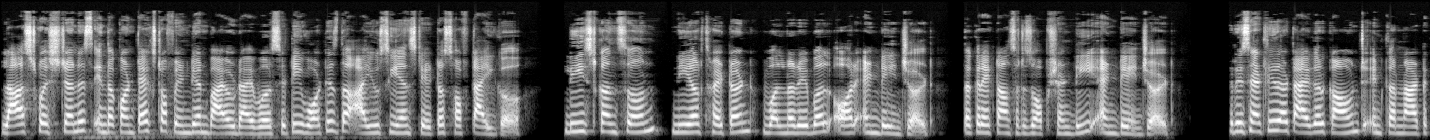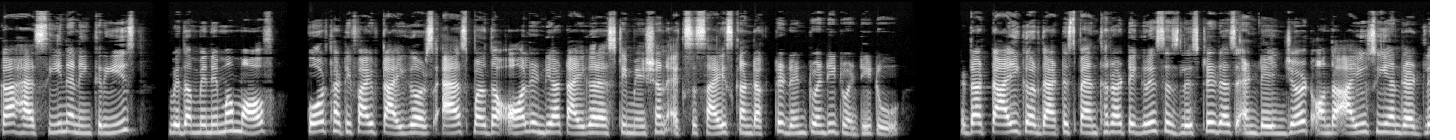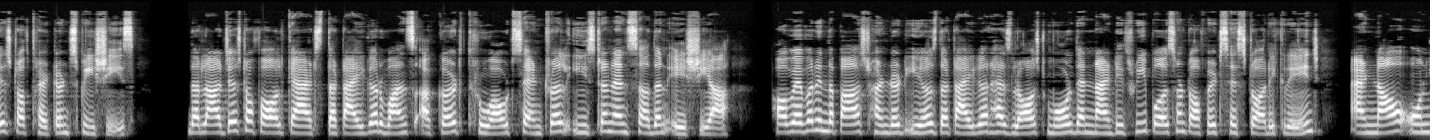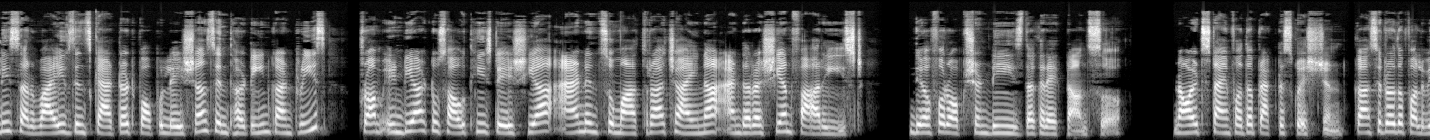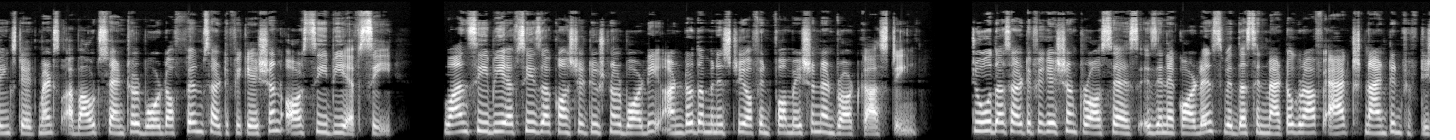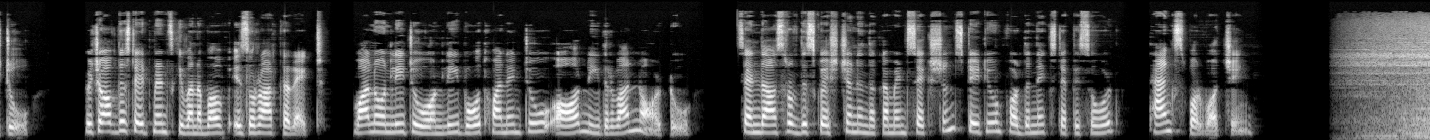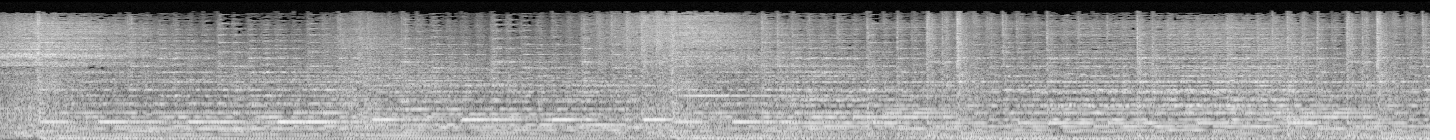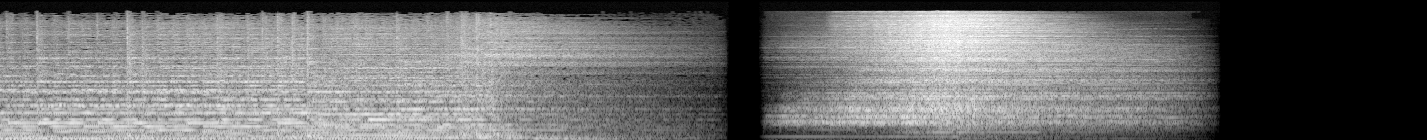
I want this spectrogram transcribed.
Last question is In the context of Indian biodiversity, what is the IUCN status of tiger? Least concern, near threatened, vulnerable, or endangered? The correct answer is option D endangered. Recently, the tiger count in Karnataka has seen an increase with a minimum of 435 tigers as per the All India Tiger Estimation exercise conducted in 2022. The tiger, that is Panthera tigris, is listed as endangered on the IUCN Red List of Threatened Species. The largest of all cats, the tiger once occurred throughout Central, Eastern and Southern Asia. However, in the past 100 years, the tiger has lost more than 93% of its historic range and now only survives in scattered populations in 13 countries from India to Southeast Asia and in Sumatra, China and the Russian Far East. Therefore, option D is the correct answer. Now it's time for the practice question. Consider the following statements about Central Board of Film Certification or CBFC. 1. CBFC is a constitutional body under the Ministry of Information and Broadcasting. 2. The certification process is in accordance with the Cinematograph Act 1952. Which of the statements given above is or are correct? 1 only, 2 only, both 1 and 2 or neither 1 nor 2. Send the answer of this question in the comment section. Stay tuned for the next episode. Thanks for watching.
